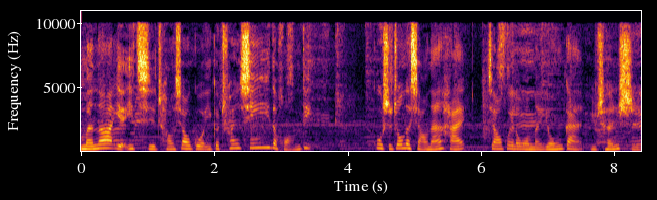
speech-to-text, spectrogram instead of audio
们呢也一起嘲笑过一个穿新衣的皇帝。故事中的小男孩教会了我们勇敢与诚实。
